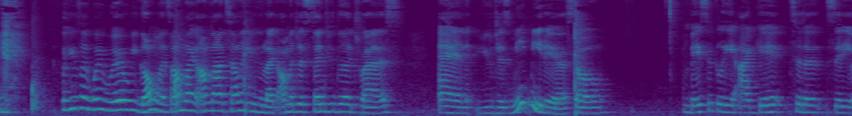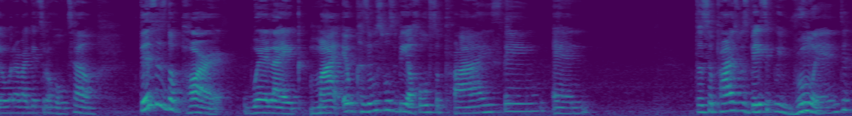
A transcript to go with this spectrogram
he's like, wait, where are we going? So I'm like, I'm not telling you. Like, I'm gonna just send you the address, and you just meet me there. So basically I get to the city or whatever, I get to the hotel. This is the part where like my, it, cause it was supposed to be a whole surprise thing and the surprise was basically ruined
